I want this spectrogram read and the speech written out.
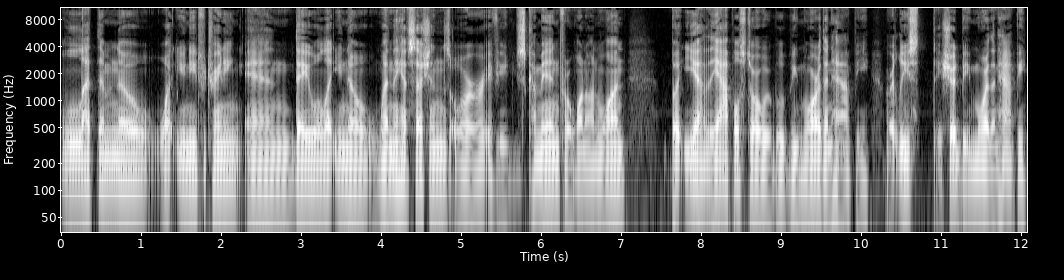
let them know what you need for training, and they will let you know when they have sessions or if you just come in for one on one. But yeah, the Apple Store will be more than happy, or at least they should be more than happy,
